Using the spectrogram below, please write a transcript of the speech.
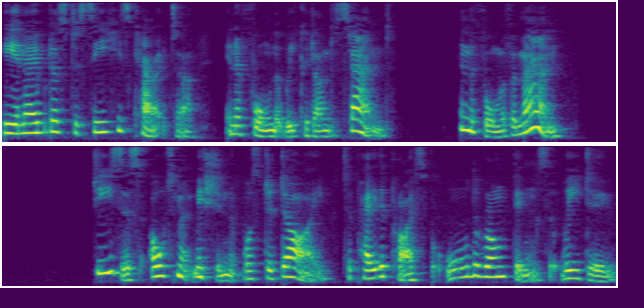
he enabled us to see his character in a form that we could understand, in the form of a man. Jesus' ultimate mission was to die to pay the price for all the wrong things that we do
